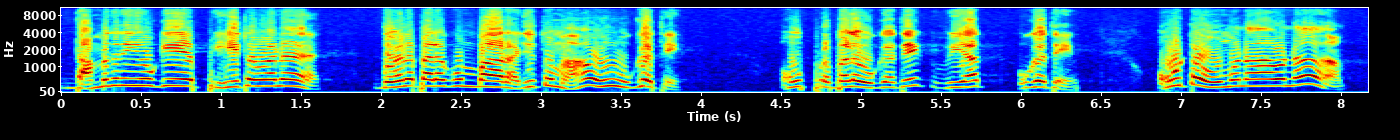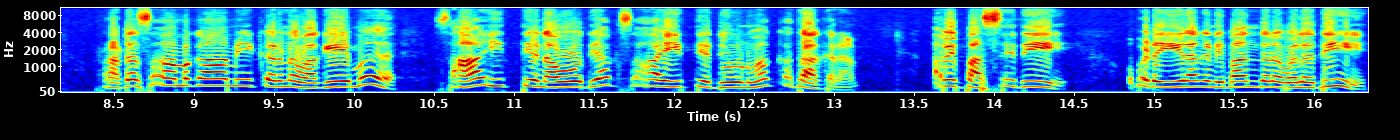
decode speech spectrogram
දඹදිව යුගයේ පිහිටවන දෙවන පැලකුම්බා රජතුමා ඔහු උගතෙක්. ඔහු ප්‍රබල උගතෙක් වියත් උගතෙක්. ඔහුට උමනා වුණා රට සාමකාමී කරන වගේම සාහිත්‍ය නවෝදයක් සාහිත්‍ය දියුණුවක් කතා කරන්න. අපි පස්සේදී ඔබට ඊළඟ නිබන්ධන වලදී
